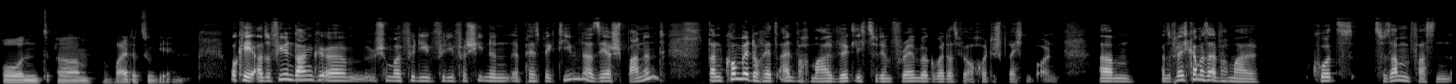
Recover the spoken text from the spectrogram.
und ähm, weiterzugehen. Okay, also vielen Dank ähm, schon mal für die, für die verschiedenen äh, Perspektiven, da sehr spannend. Dann kommen wir doch jetzt einfach mal wirklich zu dem Framework, über das wir auch heute sprechen wollen. Ähm, also vielleicht kann man es einfach mal kurz zusammenfassen.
